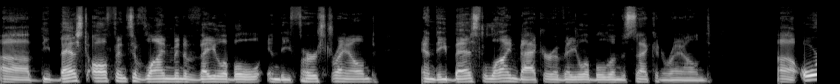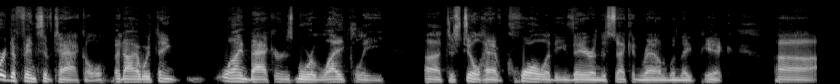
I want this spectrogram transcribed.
Uh, the best offensive lineman available in the first round and the best linebacker available in the second round, uh, or defensive tackle. But I would think linebacker is more likely uh, to still have quality there in the second round when they pick. Uh,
